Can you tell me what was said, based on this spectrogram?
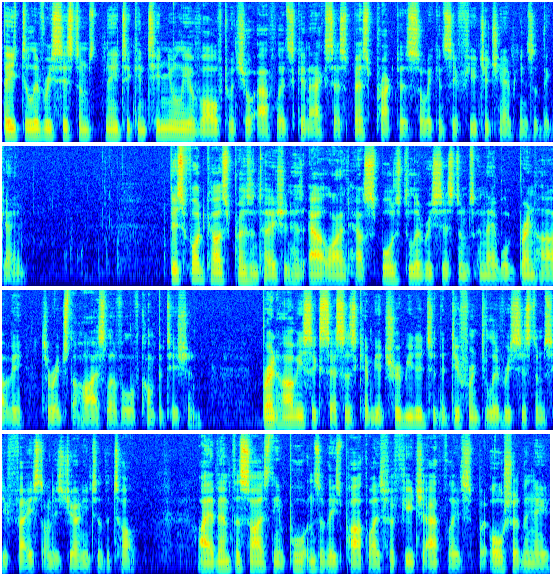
These delivery systems need to continually evolve to ensure athletes can access best practice so we can see future champions of the game. This vodcast presentation has outlined how sports delivery systems enabled Brent Harvey to reach the highest level of competition. Brent Harvey's successes can be attributed to the different delivery systems he faced on his journey to the top. I have emphasized the importance of these pathways for future athletes, but also the need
